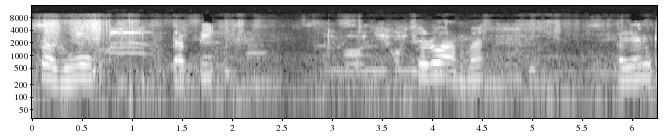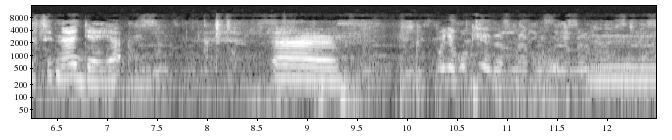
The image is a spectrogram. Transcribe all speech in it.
Seru tapi seru amat. Kalian ke sini aja ya. Uh, Hmm,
